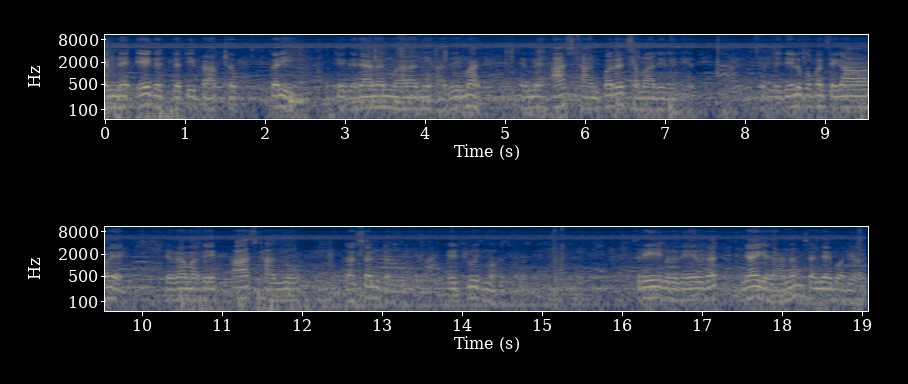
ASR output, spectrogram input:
એમને એ ગતિ પ્રાપ્ત કરી કે ગજાનંદ મહારાજની હાજરીમાં જ એમને આ સ્થાન પર જ સમાધિ લીધી હતી. એટલે જે લોકો પણ સેગાવ આવે તેમના માટે આ સ્થાનનું દર્શન કરવું એટલું જ મહત્વનું છે શ્રી ગુરુદેવ દત્ત જય ગજાનંદ સંજય બોરીવાલ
